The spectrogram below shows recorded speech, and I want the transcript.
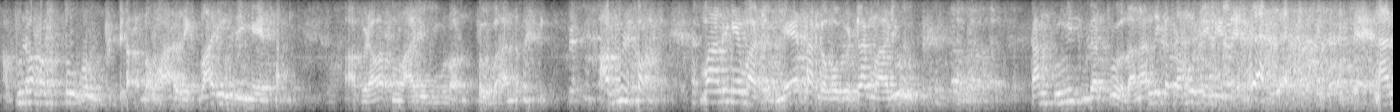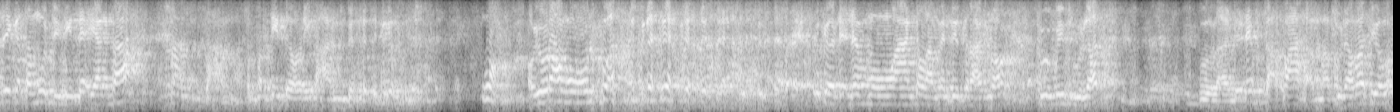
Abu Nawas turun bedak no malik melayu di ngetan. Abu Nawas melayu mulon cobaan. Abu Nawas malingnya macam ngetan gak mau bedak melayu. Kan bumi bulat bola nanti ketemu di titik. Nanti ketemu di titik yang tak sama seperti teori anda wah ayo orang ngono dia mau mangkel apa diterangno bumi bulat bola dia gak paham aku nama siapa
